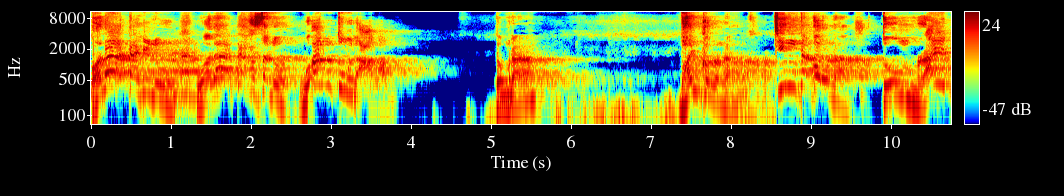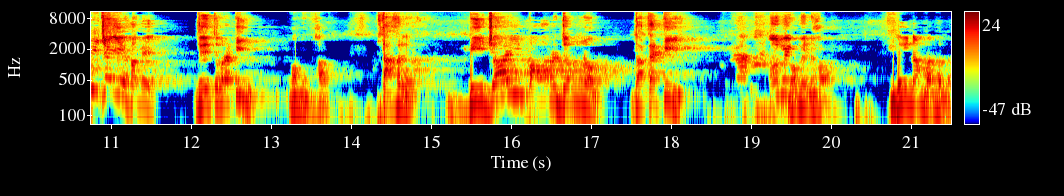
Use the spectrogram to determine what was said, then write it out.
ওয়ালা তাহিনু ওয়ালা তাহসানু, ওয়া আনতুমুল আলাম। তোমরা ভয় করো না চিন্তা করো না তোমরাই বিজয়ী হবে। যদি তোমরা কি? মমিন হও তাহলে বিজয় পাওয়ার জন্য দরকার কি? মমিন হওয়া। দুই নম্বর হলো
